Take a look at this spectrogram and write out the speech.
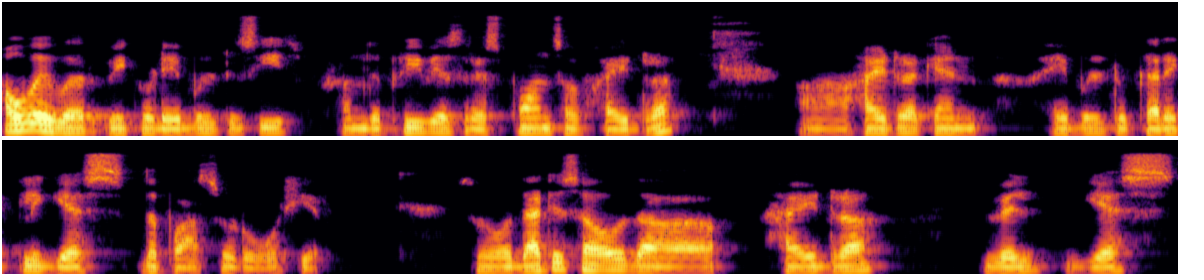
however we could able to see from the previous response of hydra uh, hydra can able to correctly guess the password over here. So that is how the hydra will guess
